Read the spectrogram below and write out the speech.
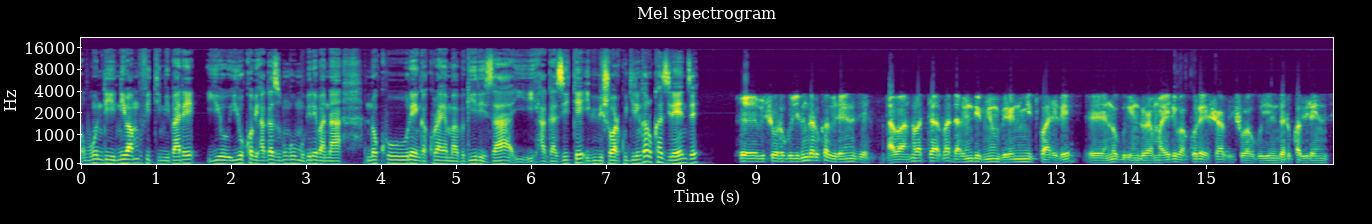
ubundi niba mufite imibare y'uko bihagaze ubu ngubu mu birebana no kurenga kuri aya mabwiriza ihagaze ite? Ibi bishobora kugira ingaruka zirenze? Bishobora kugira ingaruka birenze. Abantu badahinduye imyumvire n'imyitwarire no guhindura amayeri bakoresha bishobora kugira ingaruka birenze.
